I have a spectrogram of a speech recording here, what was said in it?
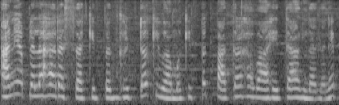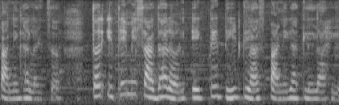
आणि आपल्याला हा रस्सा कितपत घट्ट किंवा मग कितपत पातळ हवा आहे त्या अंदाजाने पाणी घालायचं. तर इथे मी साधारण एक ते दीड ग्लास पाणी घातलेलं आहे.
